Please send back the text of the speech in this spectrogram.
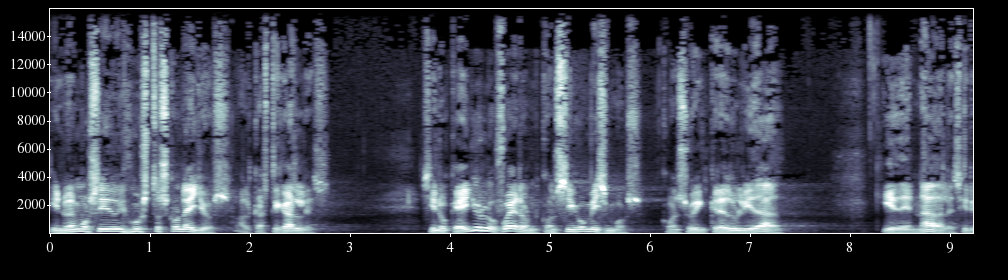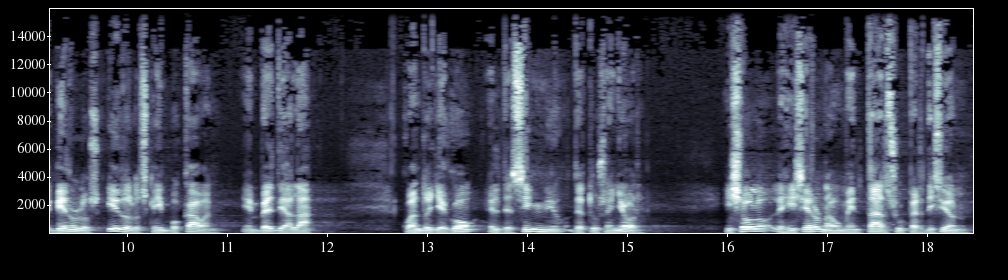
Y no hemos sido injustos con ellos al castigarles, sino que ellos lo fueron consigo mismos, con su incredulidad y de nada le sirvieron los ídolos que invocaban en vez de Alá, cuando llegó el designio de tu Señor, y sólo les hicieron aumentar su perdición.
